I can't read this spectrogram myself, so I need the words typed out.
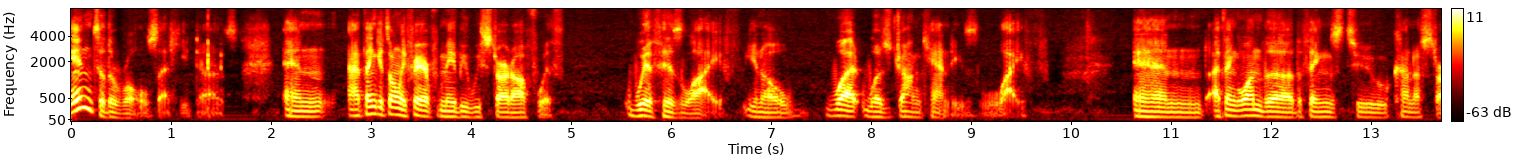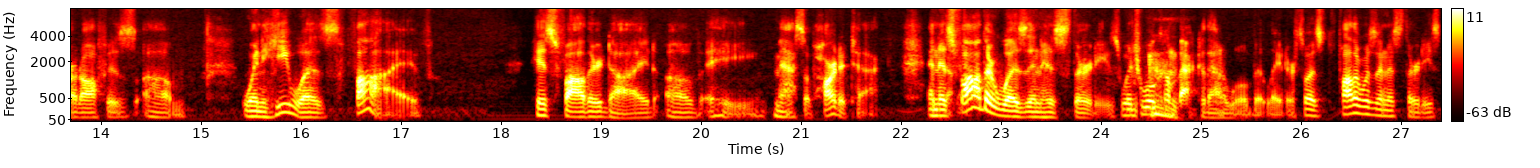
into the roles that he does. And I think it's only fair for maybe we start off with with his life. You know, what was John Candy's life? And I think one of the, the things to kind of start off is um, when he was five, his father died of a massive heart attack. And his father was in his 30s, which we'll come back to that a little bit later. So his father was in his 30s,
